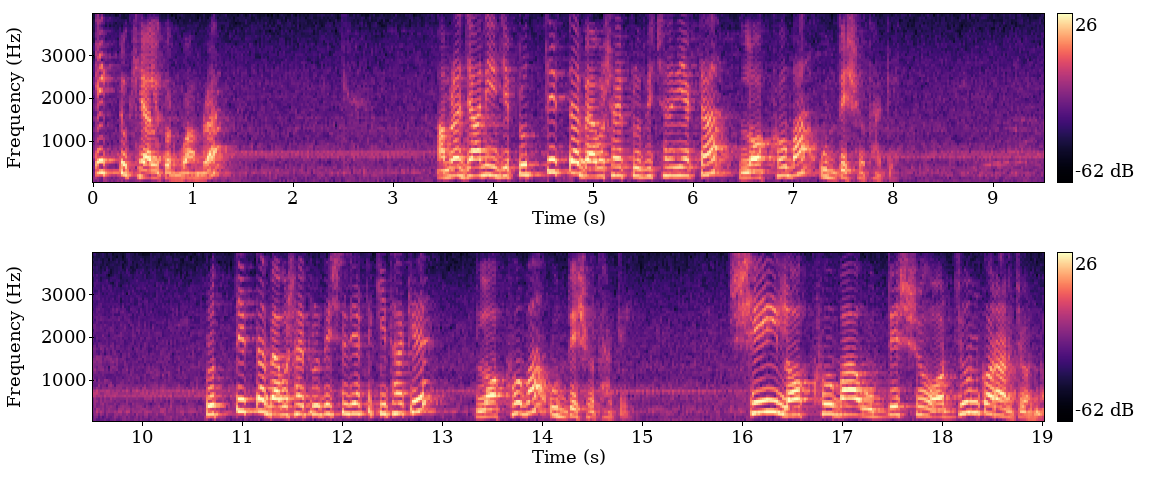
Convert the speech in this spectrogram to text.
একটু খেয়াল করব আমরা। আমরা জানি যে প্রত্যেকটা ব্যবসায় প্রতিষ্ঠানেরই একটা লক্ষ্য বা উদ্দেশ্য থাকে। প্রত্যেকটা ব্যবসায় প্রতিষ্ঠানেরই একটা কি থাকে? লক্ষ্য বা উদ্দেশ্য থাকে। সেই লক্ষ্য বা উদ্দেশ্য অর্জন করার জন্য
